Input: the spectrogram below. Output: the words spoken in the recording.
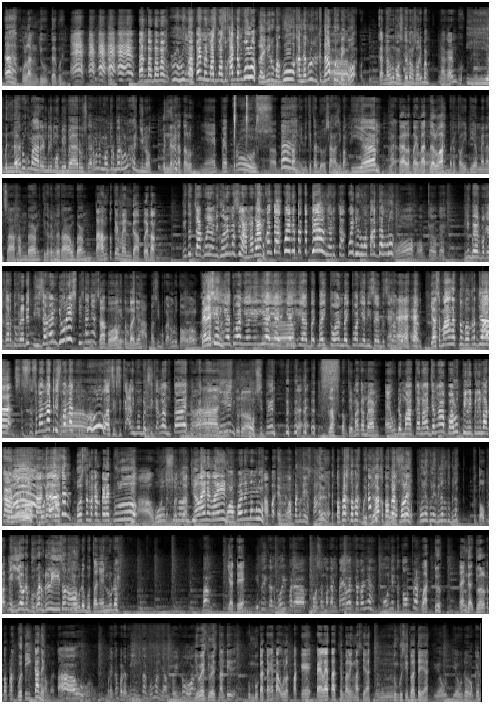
Ah, pulang juga gue. Eh, eh, eh, eh, eh, eh, bang, bang, bang, bang, lu, lu ngapain main masuk-masuk kandang gua lu? Lah ini rumah gua, kandang lu deket dapur, Ah, bego. Kandang lu maksudnya bang, sorry bang. Nah kan, Oh iya bener. baru kemarin beli mobil baru, sekarang udah motor baru lagi no. Bener kata lu. Nyepet terus. Ah, bang, ini kita dosa gak sih bang? Diam. Agak lebay banget dah lu, ah. Barangkali dia mainan saham bang, kita kan nggak tahu bang. Saham tuh kayak main gaple, Bang. Itu cakwe yang digoreng masih lama bang. Bukan cakwe ini perkedel, oke oke. Ini bayar pakai kartu kredit bisa kan? Yuris bisanya. Bisa bohong itu mbaknya. Apa sih bukan lu tolol? Beresin. Iya tuan, iya iya iya iya iya, iya, baik, baik tuan, baik tuan. Ya nih saya bersihin lantai Eh, eh, tuan. eh, ya semangat dong kalau Ah, kerja. s- semangat Tris, semangat. Oh. Uh, asik sekali membersihkan lantai. Ah, gitu dong. Oh, shit, men. Eh, Lah, Waktu makan, Bang. Eh, udah makan aja ngapa lu pilih-pilih makanan lu lu? kagak ah. Bosen makan pelet banget. anjing. Yang lain yang lain. Mau apaan emang lu? Apa eh mau apa guys? Tanya. Ketoprak ketoprak boleh bilang ketoprak boleh. Boleh boleh bilang tuh bilang. Ketoprak nih. Iya udah buruan beli Ya sono. udah gue tanyain lu dah. Bang, Ya dek. itu ikan koi pada bosan makan pelet katanya. Maunya ketoprak. Waduh, saya nggak jual ketoprak buat ikan ya. Nggak tahu. Orang- Mereka pada minta, gue mah nyampein doang. Ya wes, ya wes nanti bumbu kacangnya tak ulek pakai pelet aja paling mas ya. Hmm, Tunggu situ aja ya. ya ya udah oke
